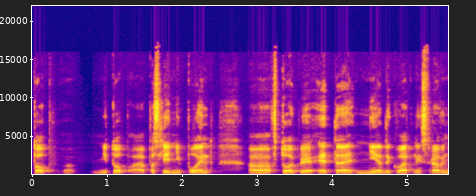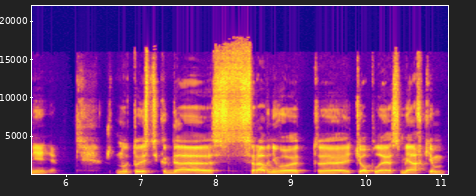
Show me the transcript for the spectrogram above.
топ, не топ, а последний поинт в топе – это неадекватные сравнения. Ну, то есть, когда сравнивают э, теплое с мягким,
